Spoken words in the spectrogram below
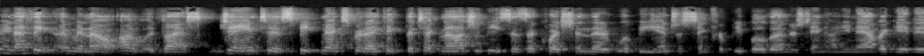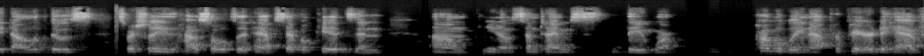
I mean, I think, I mean, I'll, I would ask Jane to speak next, but I think the technology piece is a question that would be interesting for people to understand how you navigated all of those, especially households that have several kids and, um, you know, sometimes they weren't probably not prepared to have,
